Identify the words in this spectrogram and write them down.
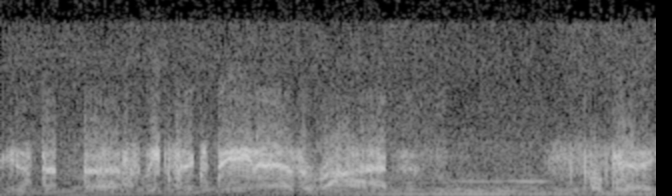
Houston, uh, Sweet 16 has arrived. Okay.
